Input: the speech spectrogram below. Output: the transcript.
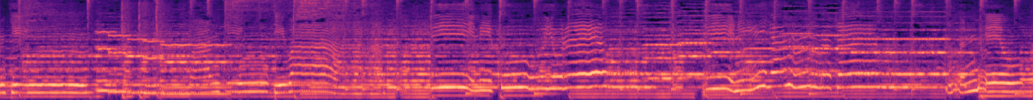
ความจริง ความจริงที่ว่าพี่มีคู่อยู่แล้วพี่นี้ยังมาแจ้งเหมือนเหวข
